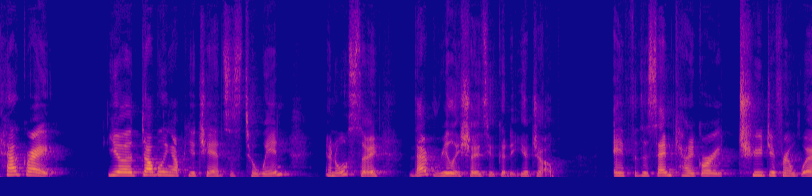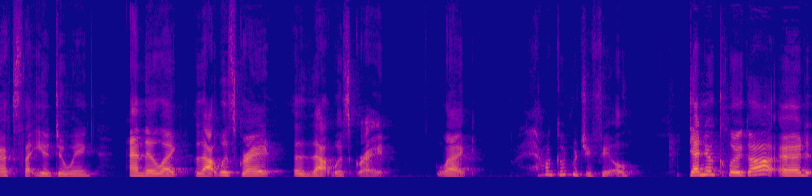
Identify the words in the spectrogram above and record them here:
how great. You're doubling up your chances to win. And also, that really shows you're good at your job. If for the same category, two different works that you're doing, and they're like, that was great, that was great. Like, how good would you feel? Daniel Kluger earned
